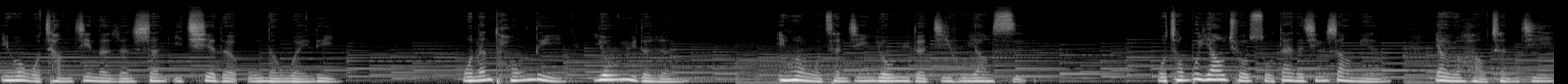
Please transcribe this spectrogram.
因为我尝尽了人生一切的无能为力。我能同理忧郁的人，因为我曾经忧郁的几乎要死。我从不要求所带的青少年要有好成绩，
